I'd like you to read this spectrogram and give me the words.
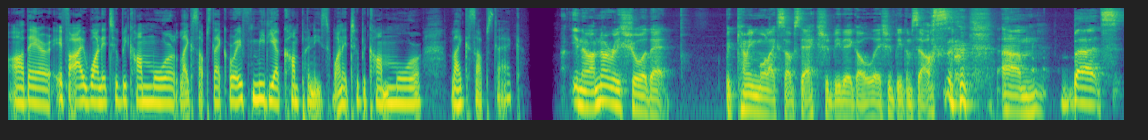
are there if I wanted to become more like Substack or if media companies wanted to become more like Substack? You know, I'm not really sure that becoming more like Substack should be their goal. They should be themselves. um, but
